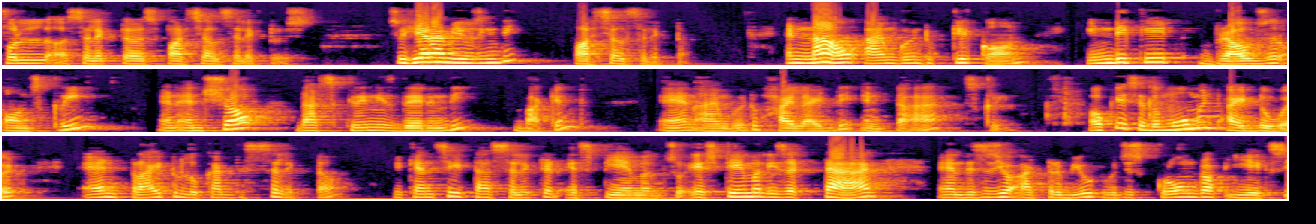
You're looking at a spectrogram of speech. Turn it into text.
full uh, selectors partial selectors. So here I'm using the partial selector. And now I'm going to click on indicate browser on screen and ensure that screen is there in the backend. And I'm going to highlight the entire screen okay so the moment I do it and try to look at the selector you can see it has selected HTML so HTML is a tag and this is your attribute which is chrome.exe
